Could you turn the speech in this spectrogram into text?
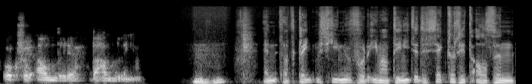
ook voor andere behandelingen. Mhm. En dat klinkt misschien voor iemand die niet in de sector zit als een.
